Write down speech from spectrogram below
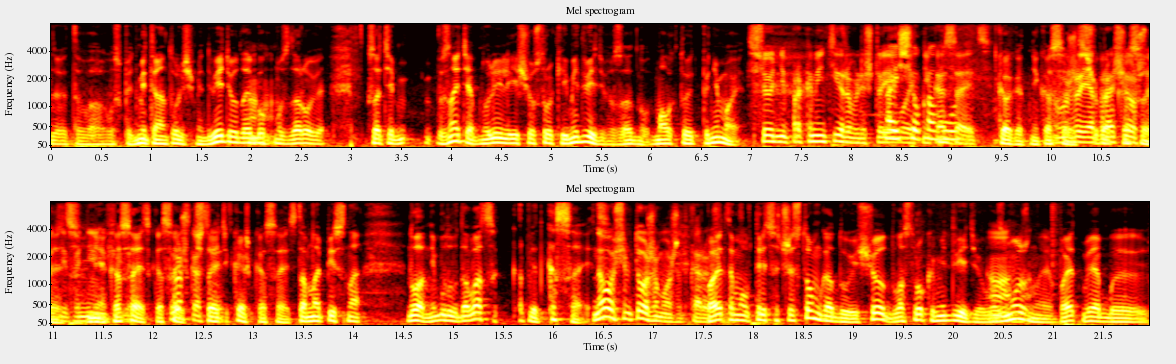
этого, господи, Дмитрия Анатольевича Медведева, дай ага. бог ему здоровья. Кстати, вы знаете, обнулили еще сроки Медведева заодно. Мало кто это понимает. Сегодня прокомментировали, что а его это не касается. Как это не касается? Уже я прощу, что типа не. Не, касается, касается. Тоже Читайте, конечно, касается. Там написано, ну ладно, не буду вдаваться, ответ касается. Ну, в общем, тоже может, короче. Поэтому в 1936 году еще два срока Медведева возможны, поэтому я бы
